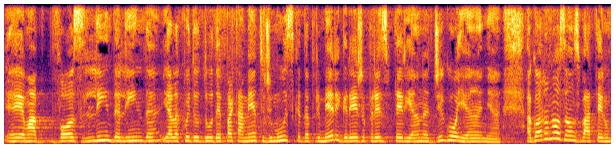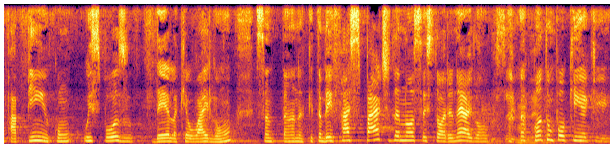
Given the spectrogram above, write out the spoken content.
É uma voz linda, linda, e ela cuida do departamento de música da primeira igreja presbiteriana de Goiânia. Agora nós vamos bater um papinho com o esposo dela, que é o Ailon Santana, que também faz parte da nossa história, né, Ailon? Conta um pouquinho aqui.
